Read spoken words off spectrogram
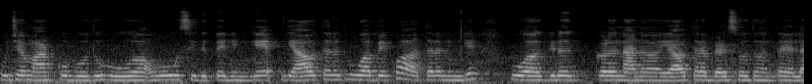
ಪೂಜೆ ಮಾಡ್ಕೋಬೋದು ಹೂವು ಹೂವು ಸಿಗುತ್ತೆ ನಿಮಗೆ. ಯಾವ ಥರದ ಹೂವು ಬೇಕೋ ಆ ಥರ ನಿಮಗೆ ಹೂವು ಗಿಡಗಳು ನಾನು ಯಾವ ಥರ ಬೆಳೆಸೋದು ಅಂತ ಎಲ್ಲ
